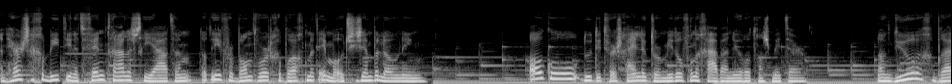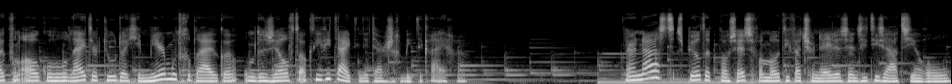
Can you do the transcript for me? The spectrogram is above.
een hersengebied in het ventrale striatum dat in verband wordt gebracht met emoties en beloning. Alcohol doet dit waarschijnlijk door middel van de GABA-neurotransmitter. Langdurig gebruik van alcohol leidt ertoe dat je meer moet gebruiken om dezelfde activiteit in dit hersengebied te krijgen. Daarnaast speelt het proces van motivationele sensitisatie een rol.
